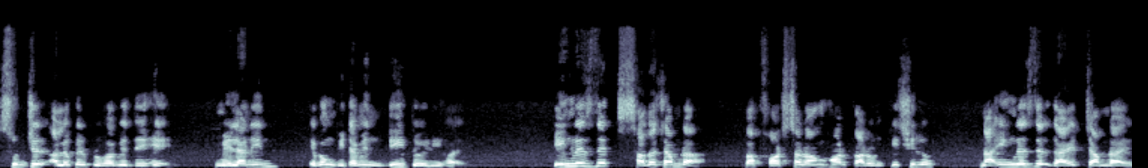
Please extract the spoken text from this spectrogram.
সূর্যের আলোকের প্রভাবে দেহে মেলানিন এবং ভিটামিন ডি তৈরি হয়। ইংরেজদের সাদা চামড়া বা ফর্সা রং হওয়ার কারণ কি ছিল? না, ইংরেজদের গায়ের চামড়ায়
